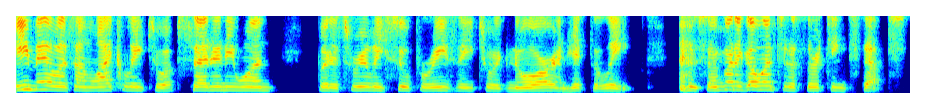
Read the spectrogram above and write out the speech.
email is unlikely to upset anyone but it's really super easy to ignore and hit delete. so I'm going to go into the 13 steps.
